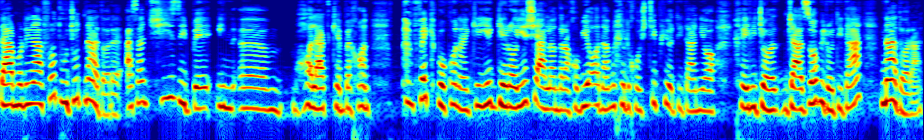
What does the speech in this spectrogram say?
در مورد این افراد وجود نداره. اصلا چیزی به این حالت که بخوان فکر بکنن که یه گرایشی الان دارن. خب یه آدم خیلی خوش تیپی رو دیدن یا خیلی جذابی رو دیدن ندارن.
